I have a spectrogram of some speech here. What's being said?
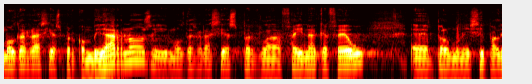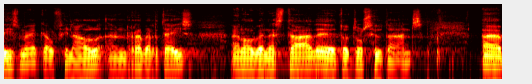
Moltes gràcies per convidar-nos i moltes gràcies per la feina que feu eh, pel municipalisme, que al final en reverteix en el benestar de tots els ciutadans. Eh,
